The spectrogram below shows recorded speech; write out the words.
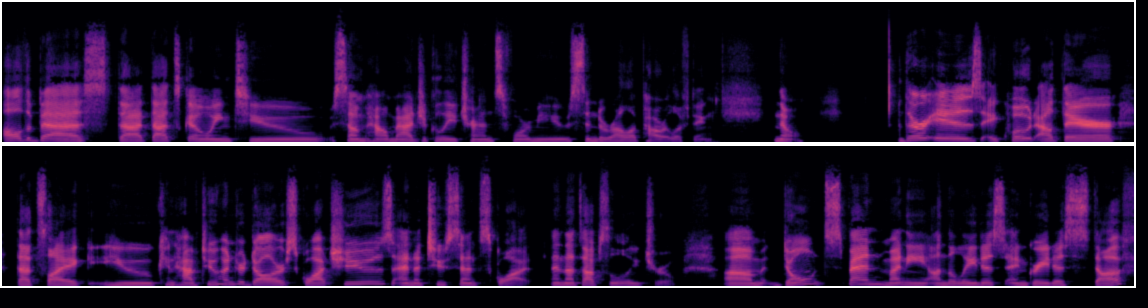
all the best, that that's going to somehow magically transform you Cinderella powerlifting. No, there is a quote out there that's like you can have $200 squat shoes and a 2 cent squat and that's absolutely true. Um, don't spend money on the latest and greatest stuff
